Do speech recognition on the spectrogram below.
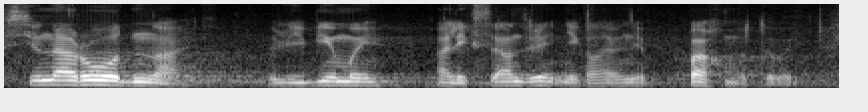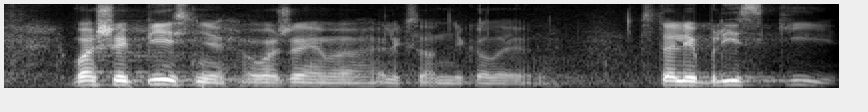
всенародно любимой Александре Николаевне Пахмутовой. Ваши песни, уважаемая Александра Николаевна, стали близки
